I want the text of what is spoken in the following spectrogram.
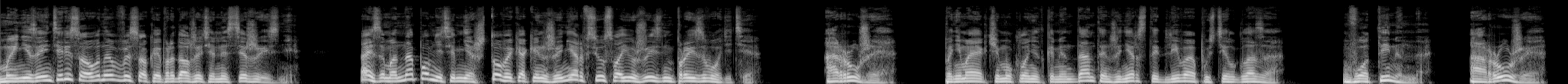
Мы не заинтересованы в высокой продолжительности жизни. Айземан, напомните мне, что вы как инженер всю свою жизнь производите? Оружие. Понимая, к чему клонит комендант, инженер стыдливо опустил глаза. Вот именно. Оружие.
